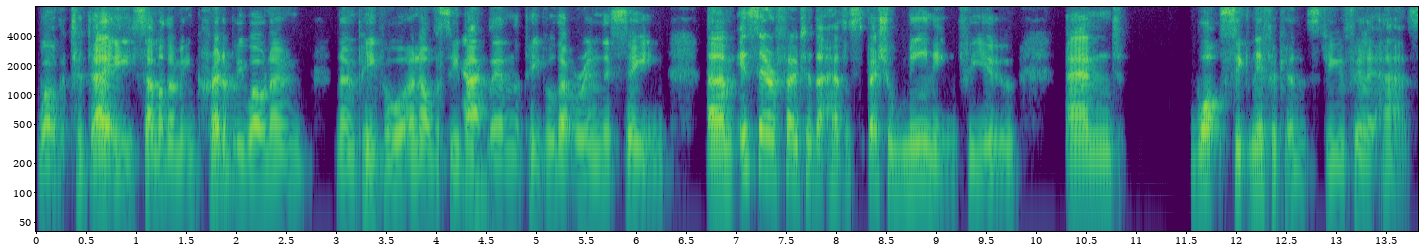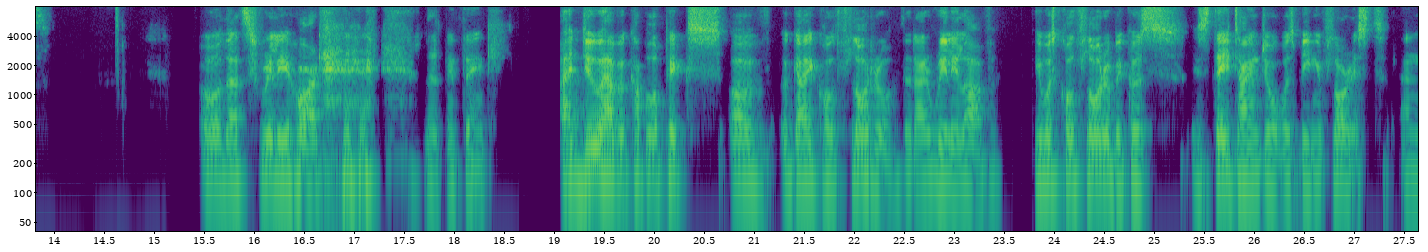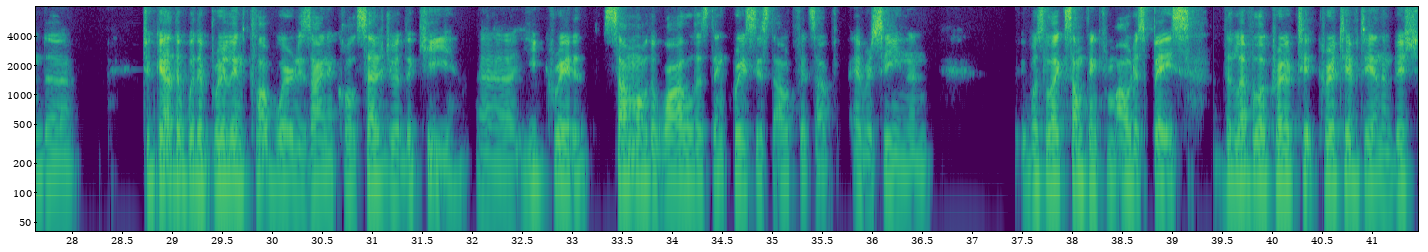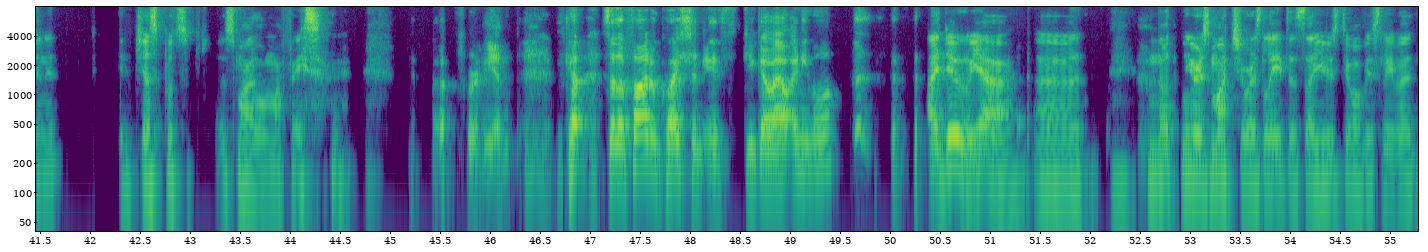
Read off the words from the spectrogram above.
well, today, some of them incredibly well known known people, and obviously yeah. back then the people that were in this scene. Um, is there a photo that has a special meaning for you, and what significance do you feel it has? Oh, that's really hard. Let me think. I do have a couple of pics of a guy called Floro that I really love. He was called Floro because his daytime job was being a florist, and uh, together with a brilliant clubwear designer called Sergio De Key, uh, he created some of the wildest and craziest outfits I've ever seen. And it was like something from outer space. The level of creati- creativity and ambition, it, it just puts a smile on my face. Brilliant. So the final question is, do you go out anymore? I do, yeah. Uh, not near as much or as late as I used to, obviously, but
